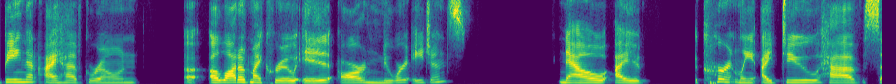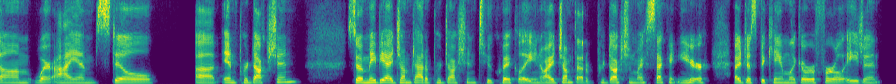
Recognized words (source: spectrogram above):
being that I have grown, a, a lot of my crew is, are newer agents. now I currently I do have some where I am still uh, in production. So maybe I jumped out of production too quickly. You know, I jumped out of production my second year. I just became like a referral agent.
